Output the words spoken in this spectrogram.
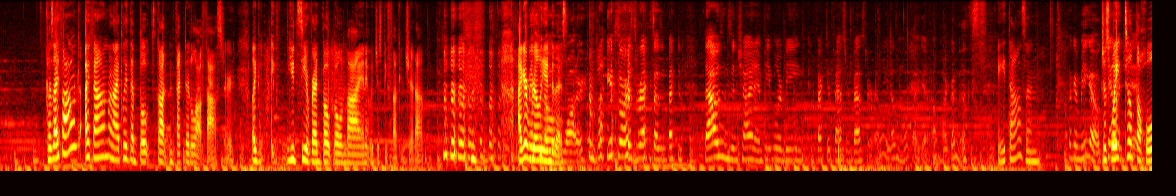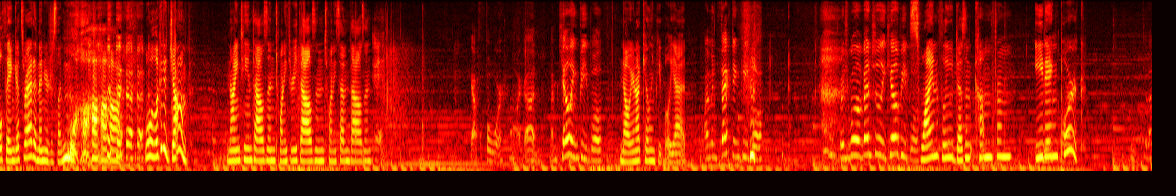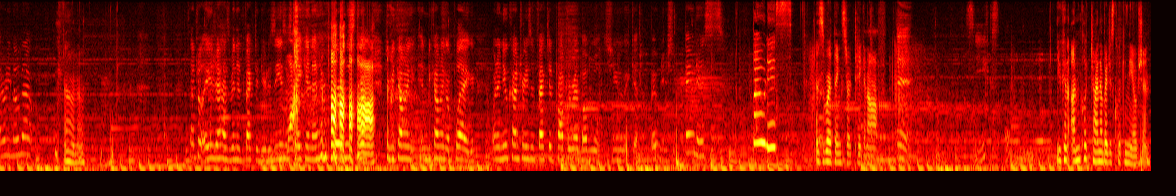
Because I found I found when I played that boats got infected a lot faster. Like you'd see a red boat going by and it would just be fucking shit up. I get really into this. Water. Plegosaurus rex has infected thousands in China, and people are being infected faster and faster. Really, it doesn't look like it. Oh my goodness. Eight thousand. Look at me go. Just wait till shit. the whole thing gets red and then you're just like. Well, look at it jump. 19,000, 23,000, 27,000. Eh. Got four. Oh my god. I'm killing people. No, you're not killing people yet. I'm infecting people. Which will eventually kill people. Swine flu doesn't come from eating pork. Did I already know that? I don't know. Central Asia has been infected. Your disease has taken an important step to becoming in becoming a plague. When a new country is infected, pop the red bubble to get a bonus. Bonus. Bonus. This is where things start taking off. Eh. Six. Oh. You can unclick China by just clicking the ocean.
